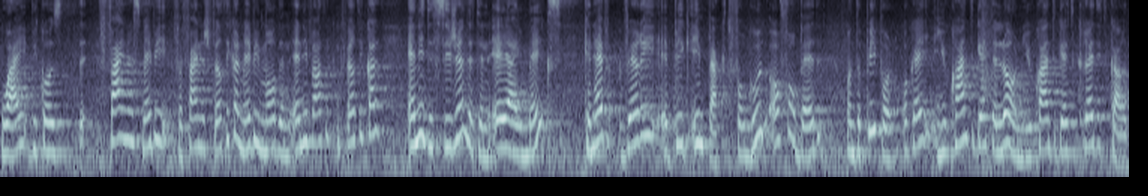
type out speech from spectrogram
Why? Because finance, maybe for finance vertical, maybe more than any vertical, any decision that an AI makes can have very a big impact for good or for bad on the people. Okay, you can't get a loan, you can't get credit card,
